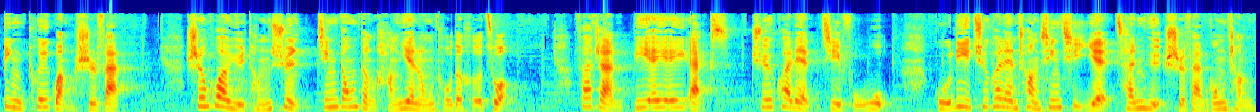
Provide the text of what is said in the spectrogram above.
并推广示范，深化与腾讯、京东等行业龙头的合作。发展 BaaX 区块链即服务，鼓励区块链创新企业参与示范工程。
